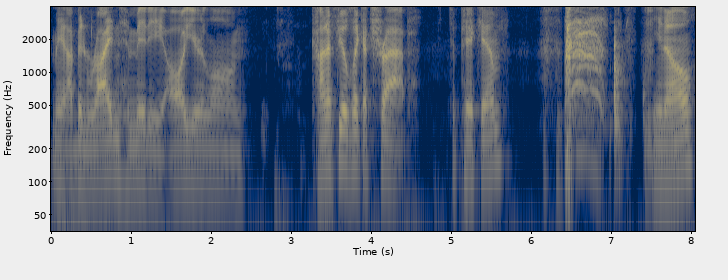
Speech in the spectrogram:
Man, I've been riding Hamiti all year long. Kind of feels like a trap to pick him. you know,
